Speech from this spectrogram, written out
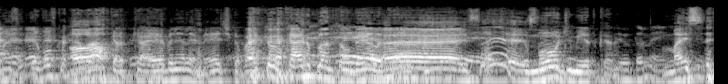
Mas eu vou ficar calado, cara, porque a Evelyn ela é médica. Vai que eu caio no plantão dela, cara. É, isso aí. Eu morro de medo, cara. Eu também. Mas.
